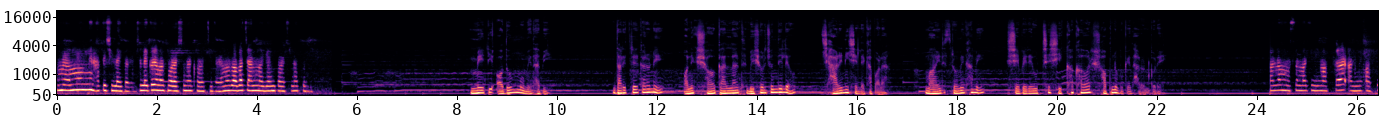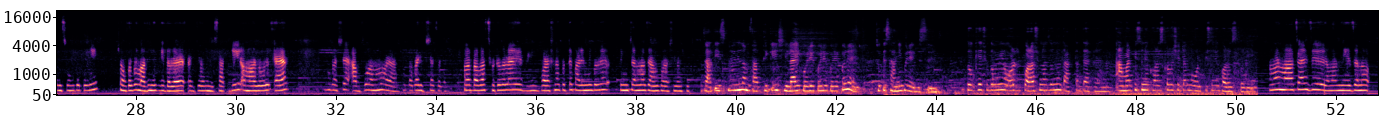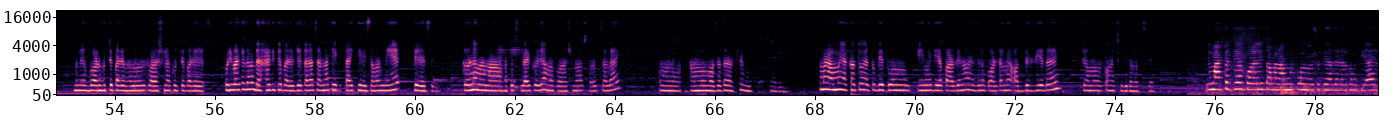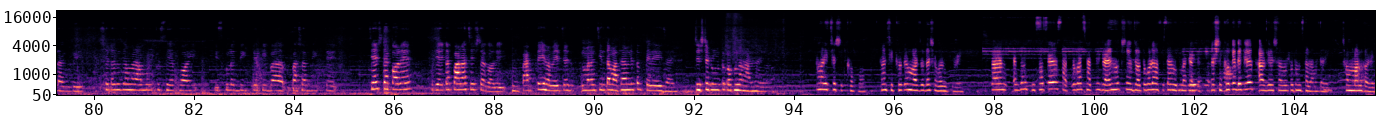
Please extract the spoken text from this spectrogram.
আমার আম্মু এমনি হাতে সেলাই করে। সেলাই করে আমার পড়াশোনার খরচ আমার বাবা চান না যে আমি পড়াশোনা করি। মেয়েটি অদম্য মেধাবী। দারিদ্র্যের কারণে অনেক শখ আহ্লাদ বিসর্জন দিলেও ছাড়েনি সে লেখাপড়া। মায়ের শ্রমে ঘামে সে বেড়ে উঠছে শিক্ষক হওয়ার স্বপ্ন বুকে ধারণ করে। আমার নাম মোসাম্মদ মিম আমি অষ্টম শ্রেণীতে পড়ি। শঙ্করপুর মাধ্যমিক বিদ্যালয়ের একজন ছাত্রী আমার রোল এক। বাসায় আব্বু আম্মু আর আব্বু বাবা রিক্সা চালায় আমার বাবা ছোটবেলায় পড়াশোনা করতে পারেননি বলে তিনি চান না যে আমি পড়াশোনা করি। জাতি স্কুলে দিলাম তার থেকেই সেলাই করে করে করে করে চোখে সানি পড়ে গেছে। চোখে শুধু আমি ওর পড়াশোনার জন্য ডাক্তার দেখায় না। আমার পিছনে খরচ করব সেটা আমি ওর পিছনে খরচ করি। আমার মা চায় যে আমার মেয়ে যেন মানে বড় হতে পারে ভালোভাবে পড়াশোনা করতে পারে। পরিবারকে যেন দেখা দিতে পারে যে তারা চান না ঠিক, তাই কি হয়েছে? আমার মেয়ে পেরেছে। কারণে আমার মা হাতে সেলাই করে আমার পড়াশোনা খরচ চালায়। আম্মুর মর্যাদা রাখে আমি আমার আম্মু একা তো এত বেতন ইমে দিয়ে পারবে না এই জন্য কোয়ান্টামে অর্ধেক দিয়ে দেয়। তো আমার অনেক সুবিধা হচ্ছে। মাস্টার দেওয়ার পড়ালে তো আমার আম্মুর পনেরোশো দুই হাজার এরকম দেওয়াই লাগবে। সেটা যদি আমার আম্মুর একটু সেফ হয়, স্কুলের দিক থেকে বা বাসার দিক থেকে চেষ্টা করে যে এটা পারার চেষ্টা করে। পারতেই হবে যে মানে চিন্তা মাথায় আনলে তো পেরেই যায়। চেষ্টা করলে তো কখনো হার হয় না। আমার ইচ্ছা শিক্ষক হওয়া। কারণ শিক্ষকের মর্যাদা সবার উপরে কারণ একজন শিক্ষকের ছাত্র বা ছাত্রী যাই হোক সে যত বড় অফিসার হোক না কেন তার শিক্ষককে দেখলে আগে সর্বপ্রথম সালাম দেয় সম্মান করে।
